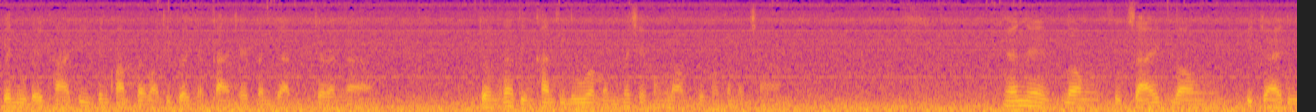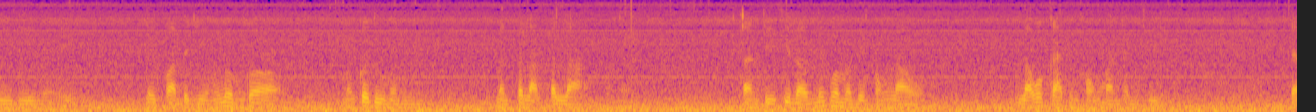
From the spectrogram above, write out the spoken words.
เป็นอุเบกขาที่เป็นความปล่อยวางที่เกิดจากการใช้ปัญญาเจรณาจนกระทั่งถึงขั้นที่รู้ว่ามันไม่ใช่ของเราเป็นของธรรมชาติงั้นเนี่ยลองศึกษาลองพิจารณาดูดีๆในในความเป็นจริงของลมก็ มันก็ดูมันมันประหลาดประหลาด ทันทีที่เรานึกว่ามันเป็นของเรา เราก็กลายเป็นของมันทันที แต่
